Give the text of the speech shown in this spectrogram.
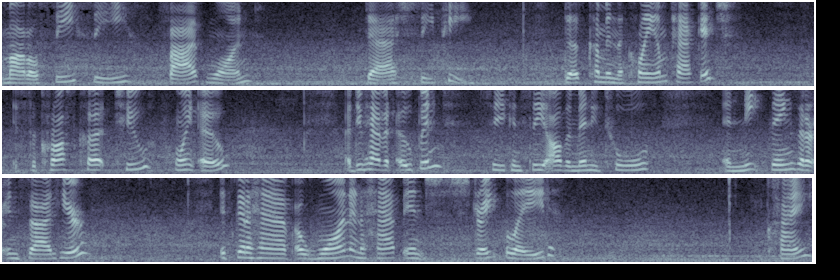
Model CC51-CP. Does come in the clam package. It's the Crosscut 2.0. I do have it opened so you can see all the many tools and neat things that are inside here. It's going to have a one and a half inch straight blade. Okay.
